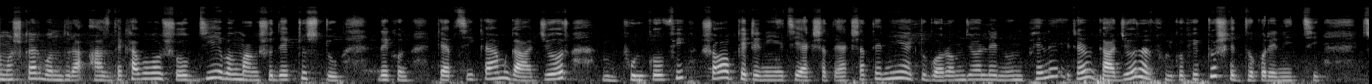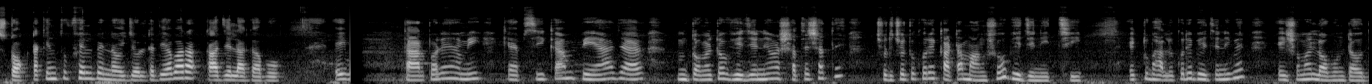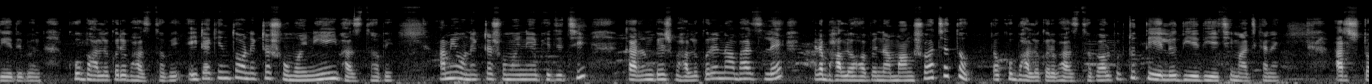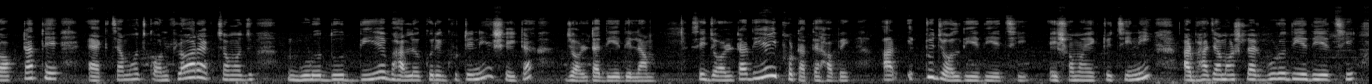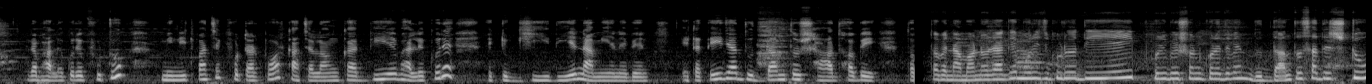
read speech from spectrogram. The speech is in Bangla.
নমস্কার বন্ধুরা, আজ দেখাবো সবজি এবং মাংস দিয়ে একটু স্টু দেখুন ক্যাপসিকাম গাজর, ফুলকপি সব কেটে নিয়েছি একসাথে। একসাথে নিয়ে একটু গরম জলে নুন ফেলে এটা গাজর আর ফুলকপি একটু সেদ্ধ করে নিচ্ছি। স্টকটা কিন্তু ফেলবেন না, ওই জলটা দিয়ে আবার কাজে লাগাবো। এই তারপরে আমি ক্যাপসিকাম পেঁয়াজ আর টমেটো ভেজে নেওয়ার সাথে সাথে ছোট ছোট করে কাটা মাংসও ভেজে নিচ্ছি। একটু ভালো করে ভেজে নেবেন, এই সময় লবণটাও দিয়ে দেবেন। খুব ভালো করে ভাজতে হবে। এইটা কিন্তু অনেকটা সময় নিয়েই ভাজতে হবে। আমি অনেকটা সময় নিয়ে ভেজেছি, কারণ বেশ ভালো করে না ভাজলে এটা ভালো হবে না। মাংস আছে তো তা খুব ভালো করে ভাজতে হবে। অল্প একটু তেলও দিয়ে দিয়েছি মাঝখানে। আর স্টকটাতে এক চামচ কর্নফ্লাওয়ার, এক চামচ গুঁড়ো দুধ দিয়ে ভালো করে ঘুটে নিয়ে সেইটা জলটা দিয়ে দিলাম। সেই জলটা দিয়েই ফোটাতে হবে। আর একটু জল দিয়ে দিয়েছি। এই সময় একটু চিনি আর ভাজা মশলার গুঁড়ো দিয়ে দিয়েছি। এটা ভালো করে ফুটুক। মিনিট পাঁচেক ফোটার পর কাঁচা লঙ্কা দিয়ে ভালো করে একটু ঘি দিয়ে নামিয়ে নেবেন। এটাতেই যা দুর্দান্ত স্বাদ হবে। তবে নামানোর আগে মরিচ গুঁড়ো দিয়েই পরিবেশন করে দেবেন দুর্দান্ত স্বাদের স্টু।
